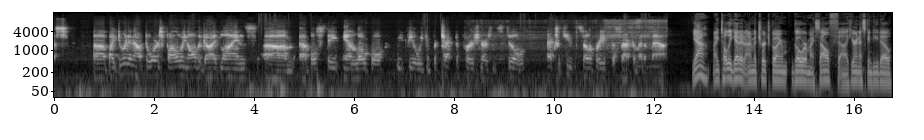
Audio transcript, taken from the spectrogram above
us. Uh, by doing it outdoors, following all the guidelines, um, uh, both state and local, we feel we can protect the parishioners and still execute and celebrate the sacrament of Mass. Yeah, I totally get it. I'm a church going goer myself uh, here in Escondido.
